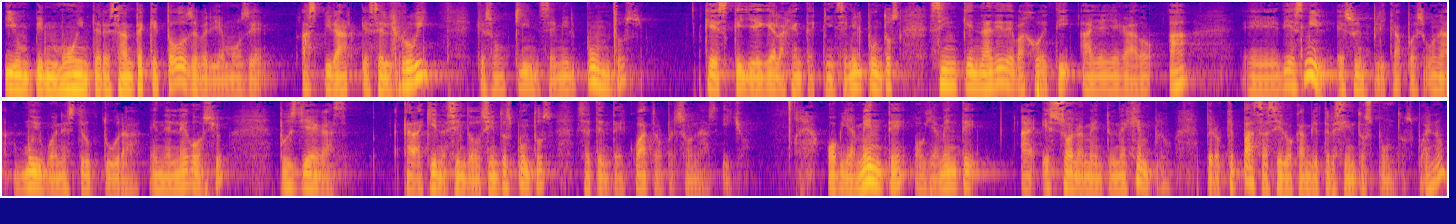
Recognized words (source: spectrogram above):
Y un pin muy interesante que todos deberíamos de aspirar, que es el rubí, que son 15.000 puntos, que es que llegue a la gente a 15.000 puntos sin que nadie debajo de ti haya llegado a eh, 10.000. Eso implica pues una muy buena estructura en el negocio. Pues llegas, cada quien haciendo 200 puntos, 74 personas y yo. Obviamente, obviamente ah, es solamente un ejemplo. Pero ¿qué pasa si lo cambio 300 puntos? Bueno,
